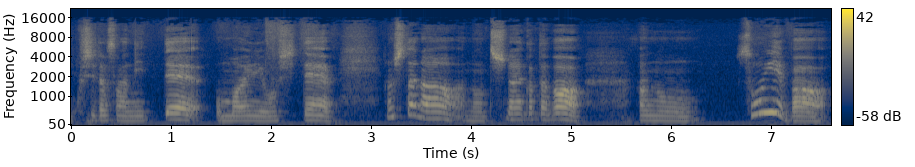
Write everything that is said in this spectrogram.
串田さんに行ってお参りをしてそしたらあの私の相方があのそういえば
